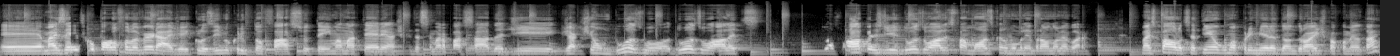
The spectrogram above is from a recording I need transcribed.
É, mas é isso que o Paulo falou a verdade. Inclusive, o Criptofácil tem uma matéria, acho que da semana passada, de já tinham duas, duas wallets, duas cópias de duas wallets famosas, que eu não vou me lembrar o nome agora. Mas, Paulo, você tem alguma primeira do Android para comentar?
